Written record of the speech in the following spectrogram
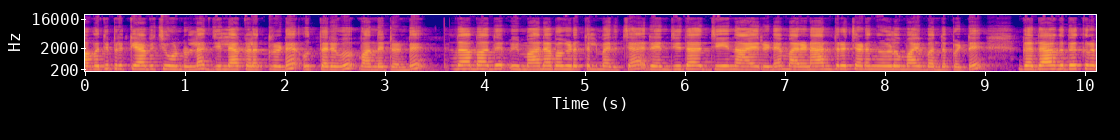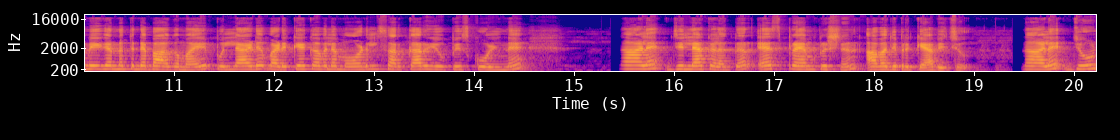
അവധി പ്രഖ്യാപിച്ചുകൊണ്ടുള്ള ജില്ലാ കളക്ടറുടെ ഉത്തരവ് വന്നിട്ടുണ്ട്. അഹമ്മദാബാദ് വിമാനാപകടത്തിൽ മരിച്ച രഞ്ജിത ജി നായരുടെ മരണാനന്തര ചടങ്ങുകളുമായി ബന്ധപ്പെട്ട് ഗതാഗത ക്രമീകരണത്തിന്റെ ഭാഗമായി പുല്ലാട് വടക്കേക്കവല മോഡൽ സർക്കാർ യു പി സ്കൂളിന് നാളെ ജില്ലാ കളക്ടർ എസ് പ്രേംകൃഷ്ണൻ അവധി പ്രഖ്യാപിച്ചു. നാളെ ജൂൺ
